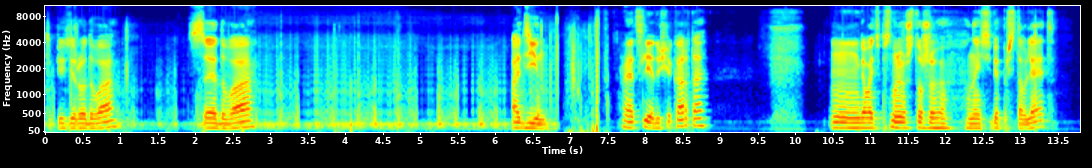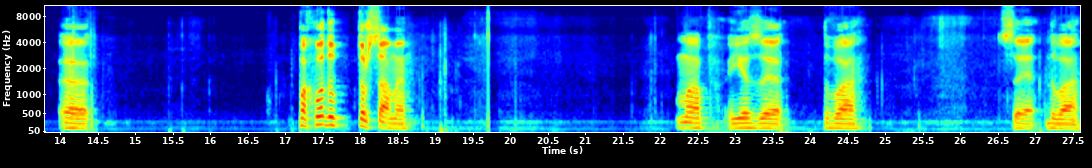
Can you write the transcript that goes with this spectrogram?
Entropy Zero 2. C2. 1. Это следующая карта. Давайте посмотрим, что же она из себя представляет. Э, Походу, то же самое. Map EZ2 C2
